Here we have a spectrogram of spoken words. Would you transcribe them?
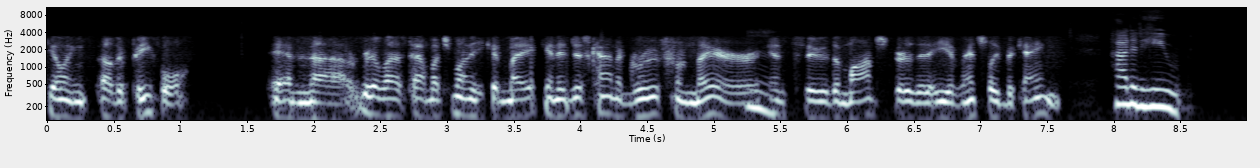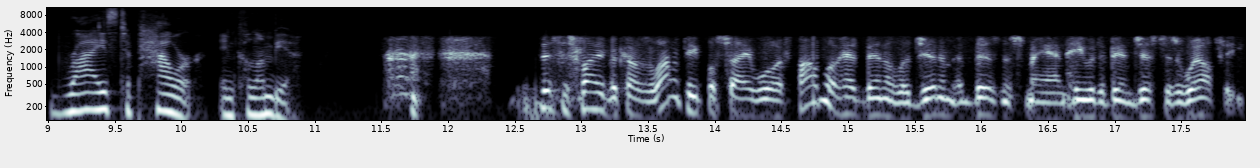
killing other people and uh, realized how much money he could make, and it just kind of grew from there mm. into the monster that he eventually became. How did he rise to power in Colombia? this is funny because a lot of people say, well, if Pablo had been a legitimate businessman, he would have been just as wealthy.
